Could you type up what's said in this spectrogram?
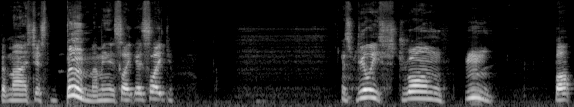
but man, it's just boom. I mean, it's like it's like it's really strong, mm, but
